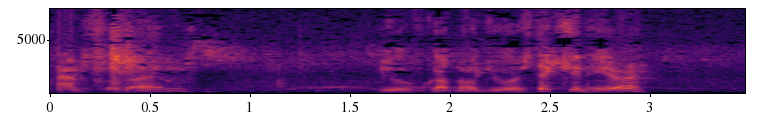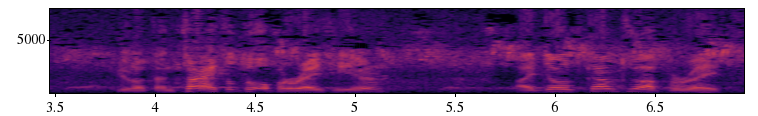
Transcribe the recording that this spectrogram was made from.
Amsterdam? You've got no jurisdiction here. You're not entitled to operate here. I don't come to operate.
